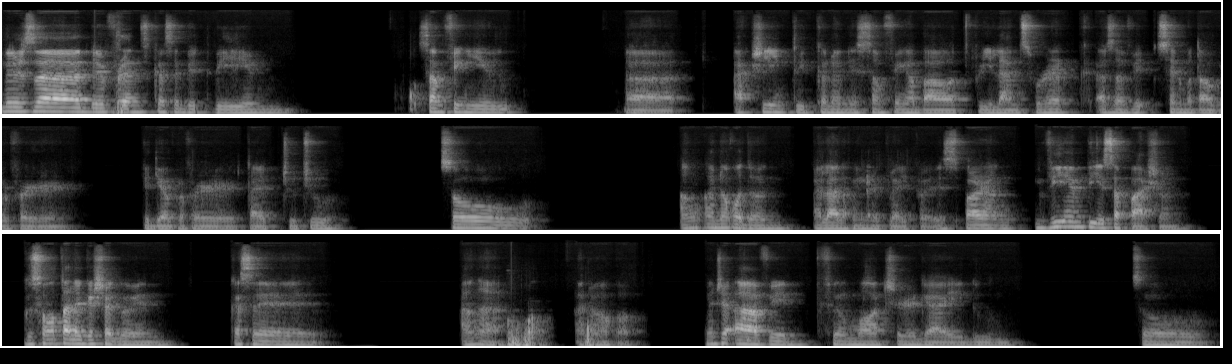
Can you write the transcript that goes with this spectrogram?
there's a difference kasi between something you uh actually yung tweet ko nun is something about freelance work as a cinematographer, videographer type chuchu. So ang ano ko doon, alala ko yung reply ko, is parang VMP is a passion. Gusto ko talaga siya gawin. Kasi, ah nga, ano ako, medyo avid film watcher guy, dude. So,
